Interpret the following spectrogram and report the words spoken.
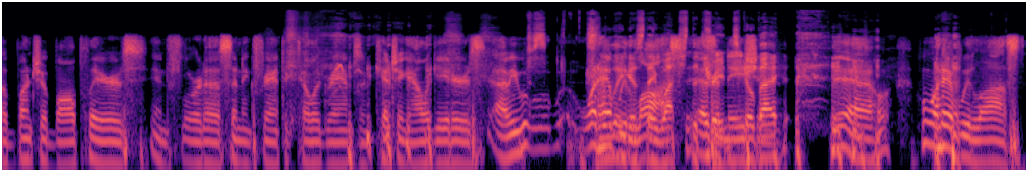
a bunch of ball players in Florida sending frantic telegrams and catching alligators. I mean, what have we as lost they watch the as a nation? go by. yeah, what have we lost?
